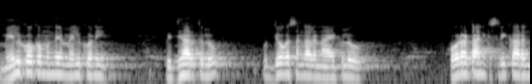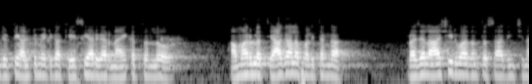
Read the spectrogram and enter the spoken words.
మేలుకోకముందే మేలుకొని విద్యార్థులు ఉద్యోగ సంఘాల నాయకులు పోరాటానికి శ్రీకారం చుట్టి అల్టిమేట్గా కేసీఆర్ గారి నాయకత్వంలో అమరుల త్యాగాల ఫలితంగా ప్రజల ఆశీర్వాదంతో సాధించిన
